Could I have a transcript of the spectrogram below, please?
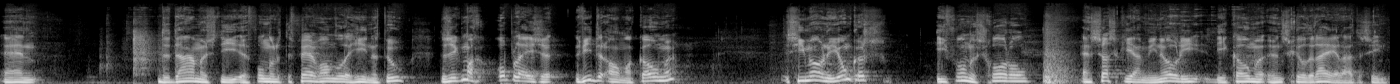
En de dames die vonden het te ver wandelen hier naartoe. Dus ik mag oplezen wie er allemaal komen. Simone Jonkers, Yvonne Schorrel en Saskia Minoli... die komen hun schilderijen laten zien.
